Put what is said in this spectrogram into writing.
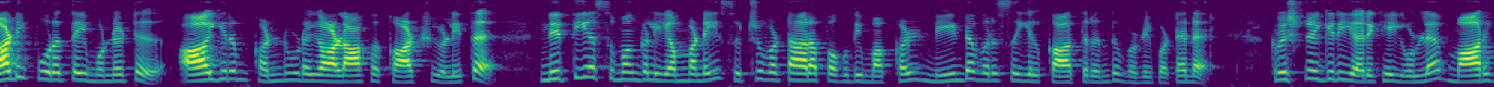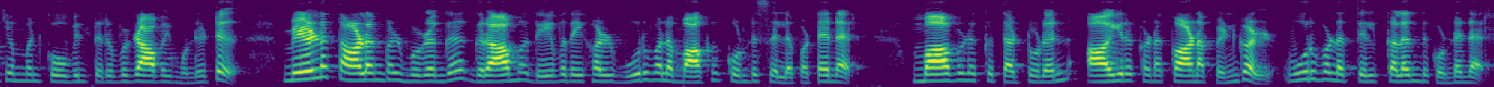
ஆடிப்பூரத்தை முன்னிட்டு ஆயிரம் கண்ணுடையாளாக காட்சியளித்த நித்திய சுமங்கலி அம்மனை சுற்றுவட்டார பகுதி மக்கள் நீண்ட வரிசையில் காத்திருந்து வழிபட்டனர். கிருஷ்ணகிரி அருகேயுள்ள மாரியம்மன் கோவில் திருவிழாவை முன்னிட்டு மேளதாளங்கள் முழங்க கிராம தேவதைகள் ஊர்வலமாக கொண்டு செல்லப்பட்டனர். மாவிளக்கு தட்டுடன் ஆயிரக்கணக்கான பெண்கள் ஊர்வலத்தில் கலந்து கொண்டனர்.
